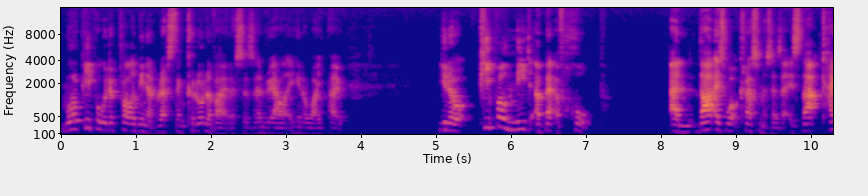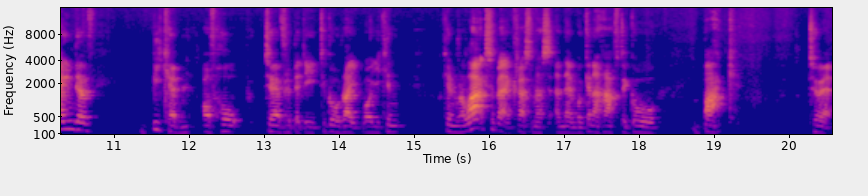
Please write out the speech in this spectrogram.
more people would have probably been at risk than coronavirus is in reality going to wipe out. you know, people need a bit of hope, and that is what Christmas is. It's that kind of beacon of hope to everybody to go right. Well, you can can relax a bit at Christmas, and then we're gonna have to go back to it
